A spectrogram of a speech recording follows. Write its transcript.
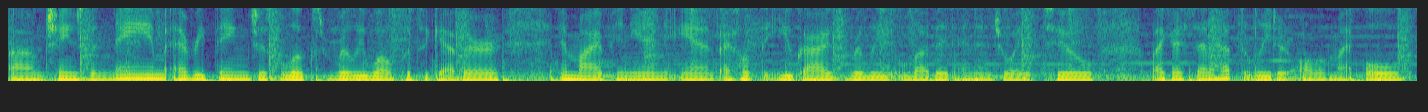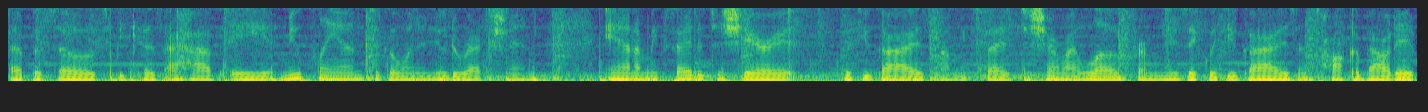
um, changed the name. Everything just looks really well put together, in my opinion, and I hope that you guys really love it and enjoy it too. Like I said, I have deleted all of my old episodes because I have a new plan to go in a new direction, and I'm excited to share it with you guys, and I'm excited to share my love for music with you guys and talk about it.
